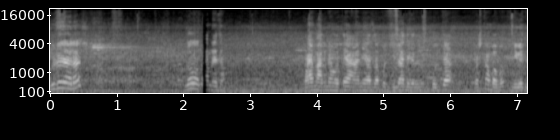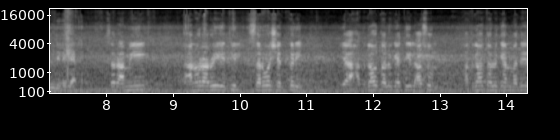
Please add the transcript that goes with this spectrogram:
व्हिडिओ घ्यायला? जाऊ. काय मागण्या होत्या आणि आज आपण जिल्हाधिकाऱ्यांना कोणत्या प्रश्नाबाबत निवेदन दिलेले आहे? सर आम्ही धानोरारुई येथील सर्व शेतकरी या हदगाव तालुक्यातील असून हदगाव तालुक्यांमध्ये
